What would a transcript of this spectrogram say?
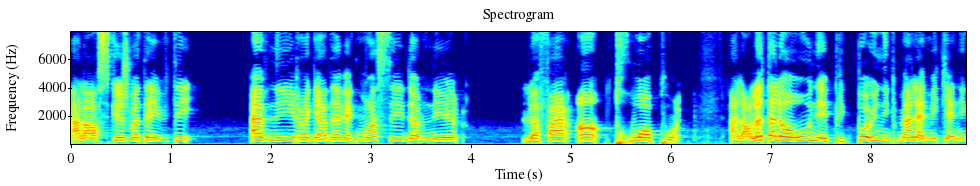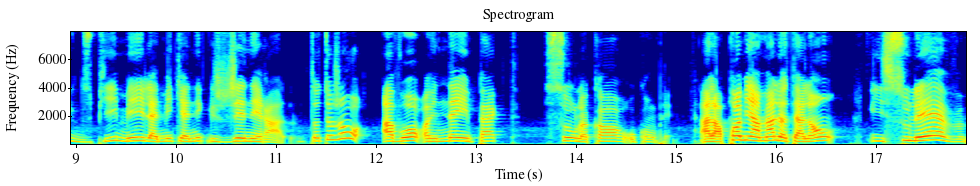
Alors, ce que je vais t'inviter à venir regarder avec moi, c'est de venir le faire en trois points. Alors, le talon haut n'implique pas uniquement la mécanique du pied, mais la mécanique générale. Tu vas toujours avoir un impact sur le corps au complet. Alors, premièrement, le talon, il soulève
